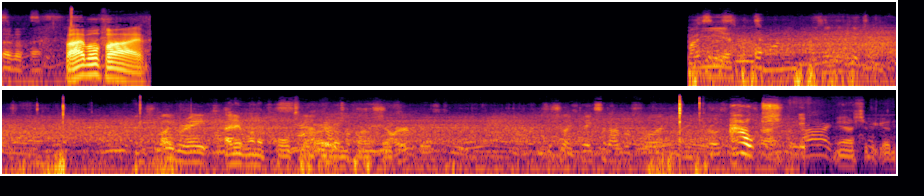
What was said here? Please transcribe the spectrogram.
505. 505. I didn't want to pull too hard on the plastic. Ouch. Yeah, it should be good.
